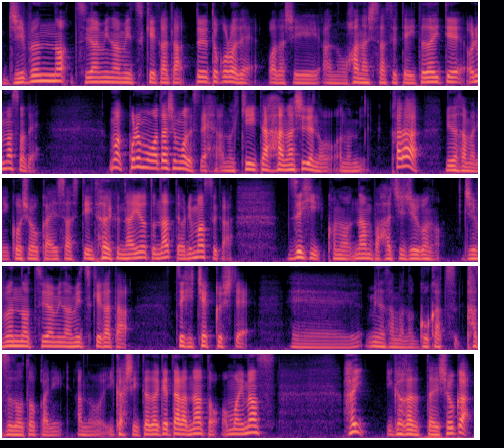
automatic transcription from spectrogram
自分の強みの見つけ方というところで私、あの、お話しさせていただいておりますので、まあ、これも私もですね、あの、聞いた話での、あの、から皆様にご紹介させていただく内容となっておりますが、ぜひ、このナンバー85の自分の強みの見つけ方、ぜひチェックして、えー、皆様のご活活動とかに、あの、活かしていただけたらなと思います。はい、いかがだったでしょうか？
